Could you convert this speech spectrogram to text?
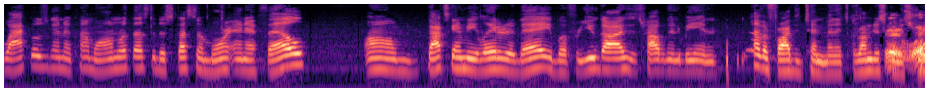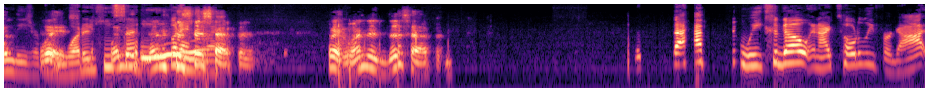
Flacco's gonna come on with us to discuss some more NFL. Um, that's gonna be later today, but for you guys, it's probably gonna be in another five to ten minutes because I'm just gonna string what? these Wait. What did he When say? did, when did But this happen? Wait, when did this happen? That happened two weeks ago, and I totally forgot.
